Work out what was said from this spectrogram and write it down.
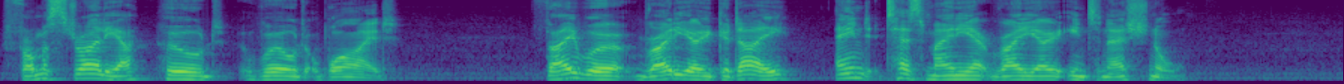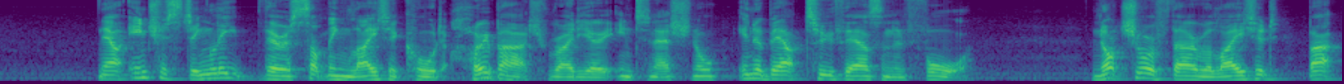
from Australia, heard worldwide. They were Radio G'day and Tasmania Radio International. Now, interestingly, there is something later called Hobart Radio International in about 2004. Not sure if they're related, but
